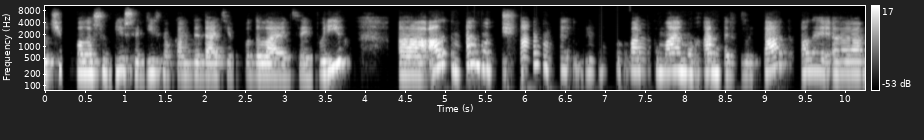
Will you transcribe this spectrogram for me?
очікувала, що більше дійсно кандидатів подолають цей поріг. Але маємо що ми в будь-якому випадку маємо гарний результат. Але е,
